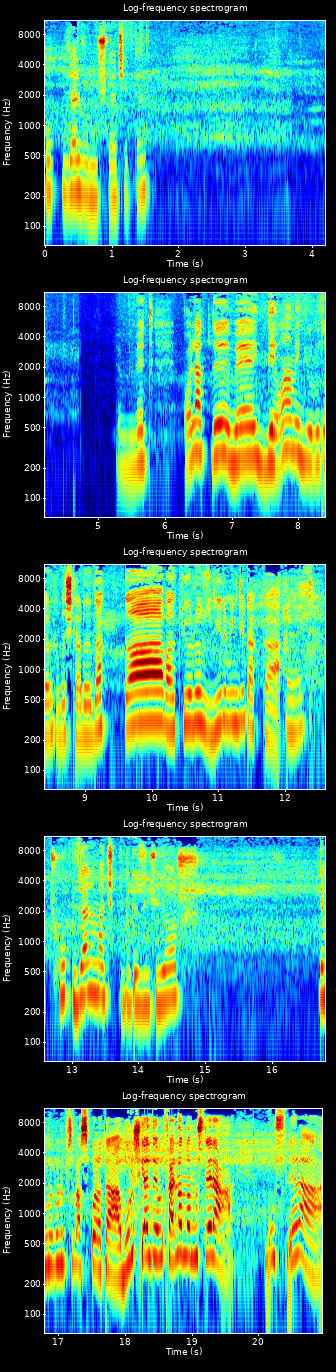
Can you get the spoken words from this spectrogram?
Çok güzel vurmuş gerçekten. Evet. Gol attı ve devam ediyoruz arkadaşlar. Dakika bakıyoruz 20. dakika. Evet. Çok güzel bir maç gibi gözüküyor. Demir Grup Sivas Spor atağı. Vuruş geldi. Fernando Muslera. Muslera.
